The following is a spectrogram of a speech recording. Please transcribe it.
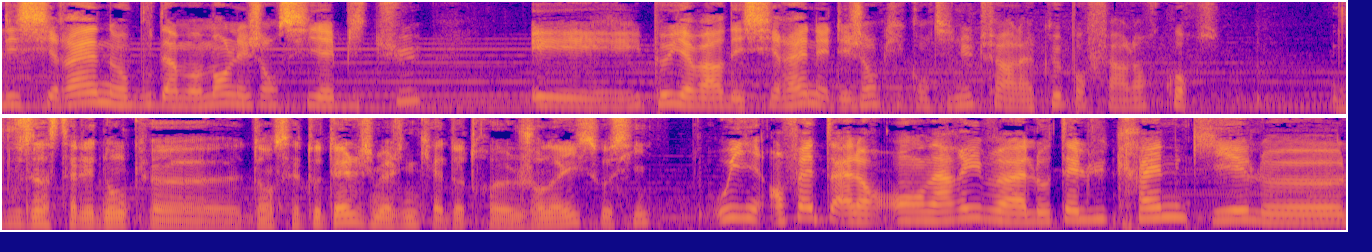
Les sirènes, au bout d'un moment, les gens s'y habituent et il peut y avoir des sirènes et des gens qui continuent de faire la queue pour faire leurs courses. Vous vous installez donc euh, dans cet hôtel, j'imagine qu'il y a d'autres journalistes aussi Oui, en fait, alors on arrive à l'hôtel Ukraine, qui est le,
